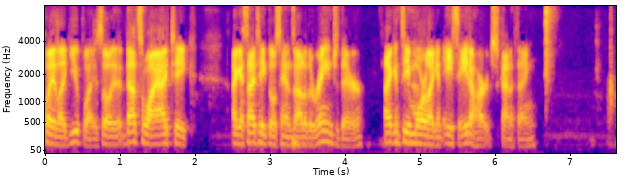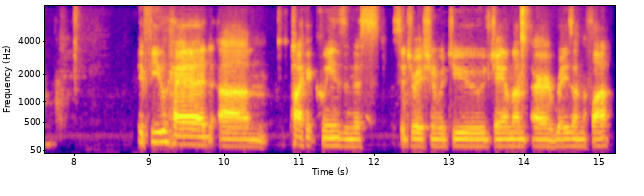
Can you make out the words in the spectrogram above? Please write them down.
play like you play. So that's why I take, I guess I take those hands out of the range there. I can see more like an ace eight of hearts kind of thing. If you had um, pocket queens in this situation, would you jam on or raise on the flop?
